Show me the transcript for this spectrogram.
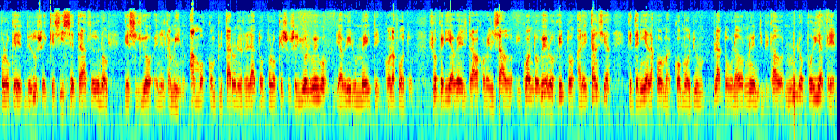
por lo que deduce que sí se trata de un hombre que siguió en el camino. Ambos completaron el relato por lo que sucedió luego de abrir un mail con la foto. Yo quería ver el trabajo realizado y cuando veo el objeto a la distancia que tenía la forma como de un plato volador no identificado, no lo podía creer.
